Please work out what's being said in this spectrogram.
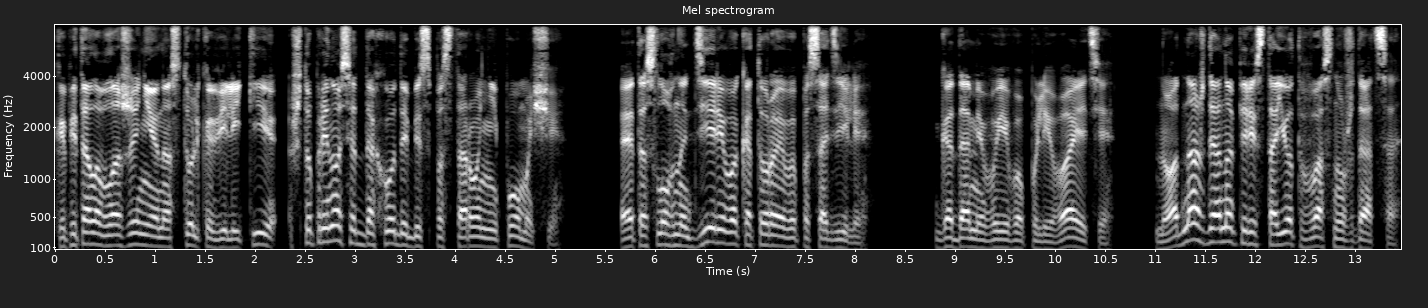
Капиталовложения настолько велики, что приносят доходы без посторонней помощи. Это словно дерево, которое вы посадили. Годами вы его поливаете, но однажды оно перестает в вас нуждаться.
